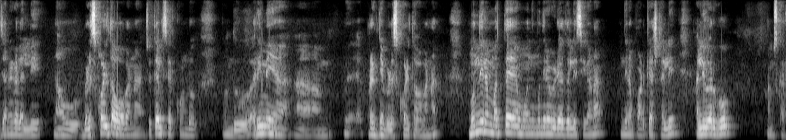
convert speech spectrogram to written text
ಜನಗಳಲ್ಲಿ ನಾವು ಬೆಳೆಸ್ಕೊಳ್ತಾ ಹೋಗೋಣ, ಜೊತೆಲಿ ಸೇರಿಕೊಂಡು ಒಂದು ಅರಿಮೆಯ ಪ್ರಜ್ಞೆ ಬೆಳೆಸ್ಕೊಳ್ತಾ ಹೋಗೋಣ. ಮುಂದಿನ ಮತ್ತೆ ಒಂದು ಮುಂದಿನ ವಿಡಿಯೋದಲ್ಲಿ ಸಿಗೋಣ, ಮುಂದಿನ ಪಾಡ್ಕಾಸ್ಟಲ್ಲಿ ಅಲ್ಲಿವರೆಗೂ ನಮಸ್ಕಾರ.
